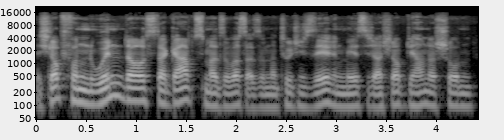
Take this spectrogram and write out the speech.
ich glaube, von Windows, da gab es mal sowas, also natürlich nicht serienmäßig, aber ich glaube, die haben da schon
